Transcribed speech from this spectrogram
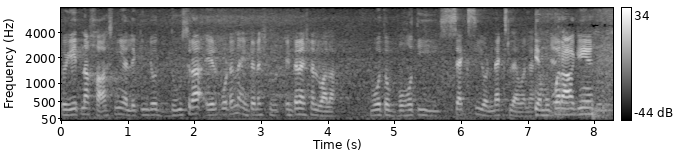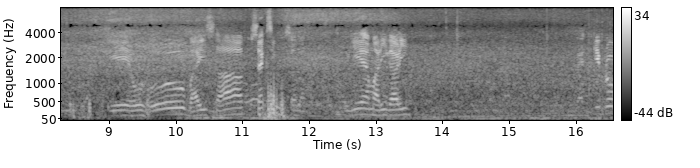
तो ये इतना ख़ास नहीं है लेकिन जो दूसरा एयरपोर्ट है ना इंटरनेशनल इंटरनेशनल वाला वो तो बहुत ही सेक्सी और नेक्स्ट लेवल है। हम ऊपर आ गए हैं। ये ओ हो भाई साहब सेक्सी मौसम है तो ये है हमारी गाड़ी। के ब्रो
